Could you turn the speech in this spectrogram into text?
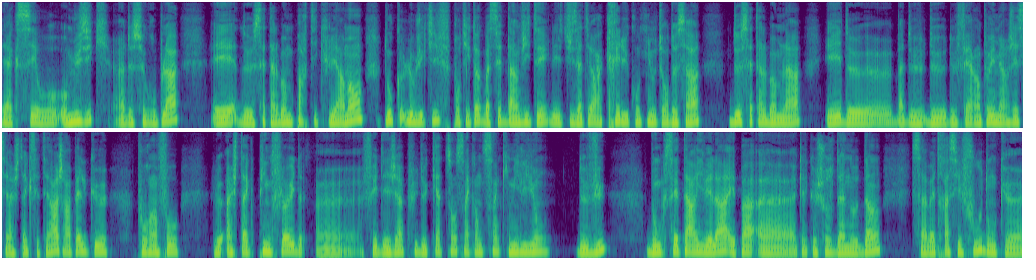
et accès aux, musiques euh, de ce groupe-là et de cet album particulièrement. Donc l'objectif pour TikTok, bah, c'est d'inviter les utilisateurs à créer du contenu autour de ça, de cet album-là, et de, bah, faire un peu émerger ces hashtags, etc. Je rappelle que, pour info, le hashtag Pink Floyd euh, fait déjà plus de 455 millions de vues. Donc cette arrivée-là est pas euh, quelque chose d'anodin, ça va être assez fou. Donc euh,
